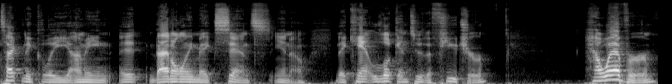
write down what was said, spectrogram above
technically, I mean, it that only makes sense. You know, they can't look into the future. However,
